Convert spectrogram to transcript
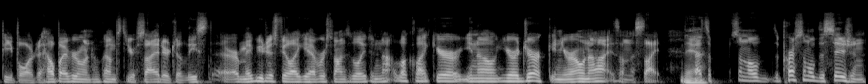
people or to help everyone who comes to your site or to at least or maybe you just feel like you have a responsibility to not look like you're you know you're a jerk in your own eyes on the site Yeah. that's a personal the personal decision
